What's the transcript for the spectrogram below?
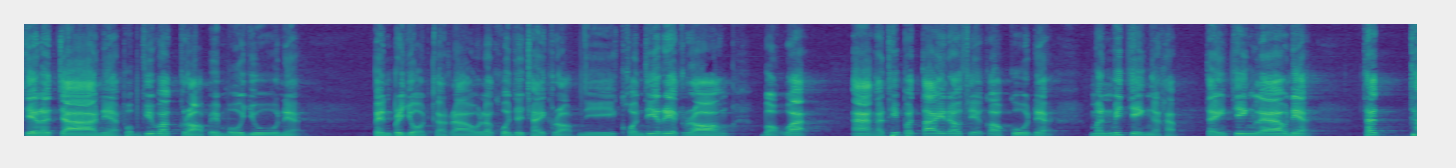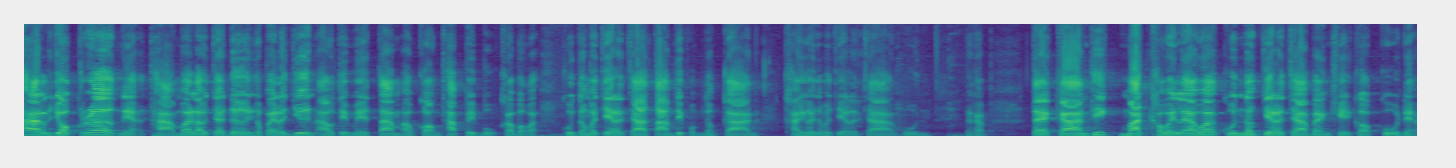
เจรจาเนี่ยผมคิดว่ากรอบ MOU เนี่ยเป็นประโยชน์กับเรา แล้วควรจะใช้กรอบนี้คนที่เรียกร้องบอกว่า อ้างอธิปไตยเราเสียกอกูดเนี่ยมันไม่จริงอะครับ แต่จริงแล้วเนี่ยถ้าถ้ายกเลิกเนี่ยถามว่าเราจะเดินเข้าไปแล้วยื่นอัลติเมตัมเอากองทัพไปบุกเขาบอกว่าคุณต้องมาเจรจาตามที่ผมต้องการ ใครเขาจะมาเจรจาคุณนะครับ แต่การที่มัดเขาไว้แล้วว่าคุณต้องเจรจาแบ่งเขตกอกูดเนี่ย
